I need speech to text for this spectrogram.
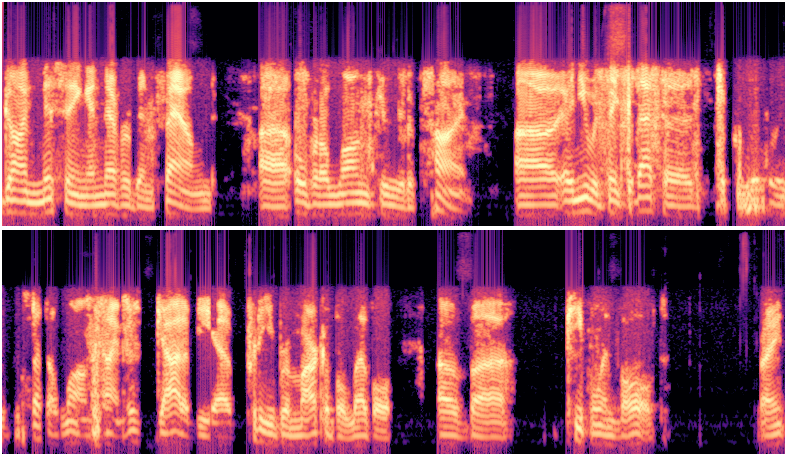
gone missing and never been found uh, over a long period of time. Uh, and you would think for that to, to proliferate for such a long time, there's got to be a pretty remarkable level of uh, people involved, right?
